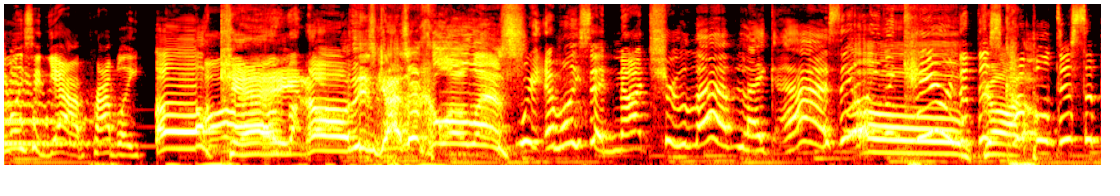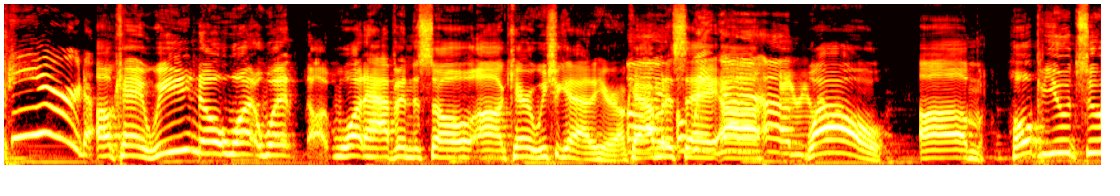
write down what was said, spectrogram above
Emily said, yeah, probably. Okay, but- oh, these guys are clueless! Wait, Emily said, not true love like us. They don't Oh, care that this God. couple disappeared. Okay, we know what what uh, what happened. So, uh, Cari, we should get out of here. Okay, I'm Uh, gonna oh, say, uh, um, wow. Um, hope you two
